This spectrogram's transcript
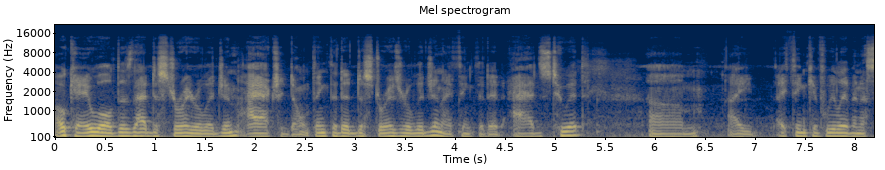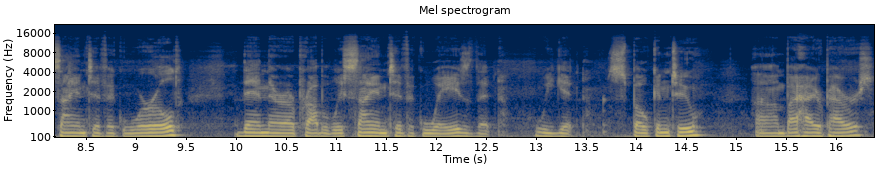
okay, well, does that destroy religion? I actually don't think that it destroys religion. I think that it adds to it. Um, I I think if we live in a scientific world, then there are probably scientific ways that we get spoken to um, by higher powers.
